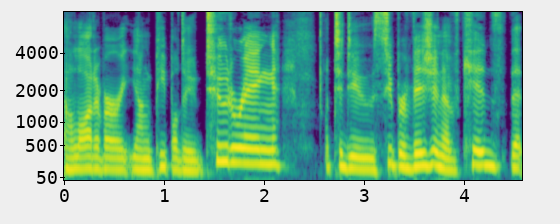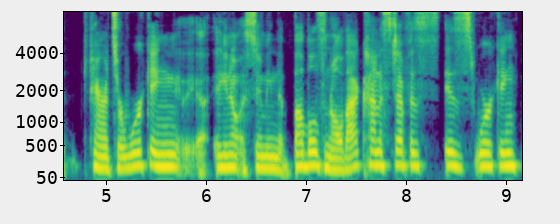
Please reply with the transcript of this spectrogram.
a lot of our young people to do tutoring, to do supervision of kids that parents are working, uh, you know, assuming that bubbles and all that kind of stuff is is working.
